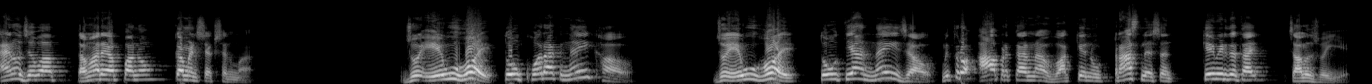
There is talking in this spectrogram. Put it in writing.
એનો જવાબ તમારે આપવાનો કમેન્ટ સેક્શનમાં જો એવું હોય તો હું ખોરાક નહીં ખાવ. જો એવું હોય તો હું ત્યાં નહીં જાઉં. મિત્રો, આ પ્રકારના વાક્યનું ટ્રાન્સલેશન કેવી રીતે થાય? ચાલો જોઈએ.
